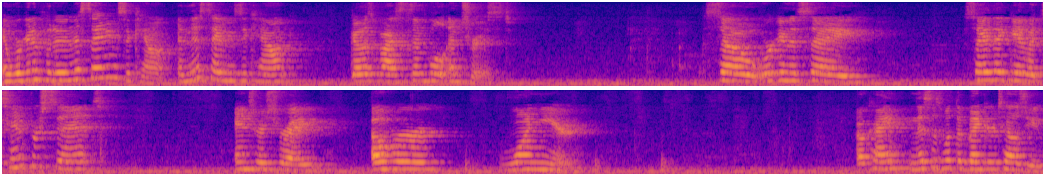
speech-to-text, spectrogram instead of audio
And we're going to put it in a savings account. And this savings account goes by simple interest. So we're going to say, say they give a 10% interest rate over one year. Okay, and this is what the banker tells you.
